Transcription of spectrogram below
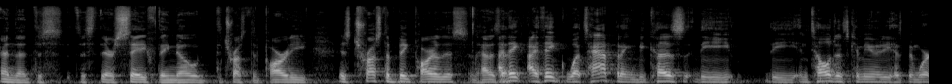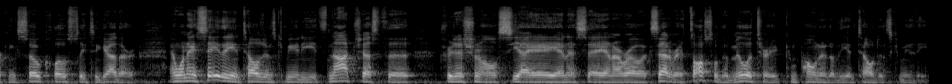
and that this, this, they're safe. They know the trusted party. Is trust a big part of this? And how does that? I think I think what's happening because the the intelligence community has been working so closely together. And when I say the intelligence community, it's not just the traditional CIA, NSA, NRO, et cetera. It's also the military component of the intelligence community.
